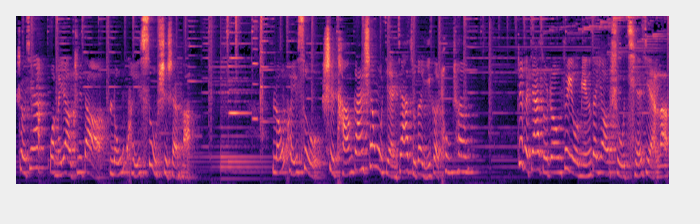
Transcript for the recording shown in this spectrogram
首先，我们要知道龙葵素是什么。龙葵素是糖苷生物碱家族的一个通称。这个家族中最有名的要数茄碱了，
